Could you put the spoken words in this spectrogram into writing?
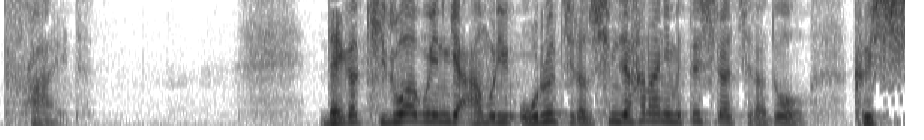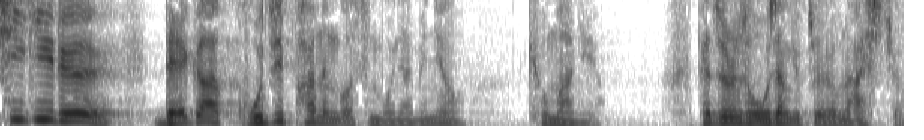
pride. 내가 기도하고 있는 게 아무리 옳을지라도 심지어 하나님의 뜻이랄지라도 그 시기를 내가 고집하는 것은 뭐냐면요. 교만이에요. 베드로전서 5장 6절 여러분 아시죠?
